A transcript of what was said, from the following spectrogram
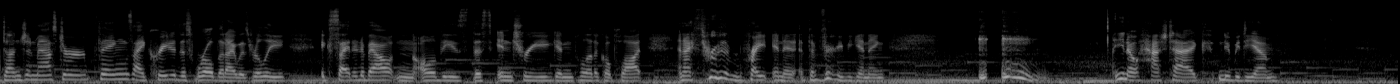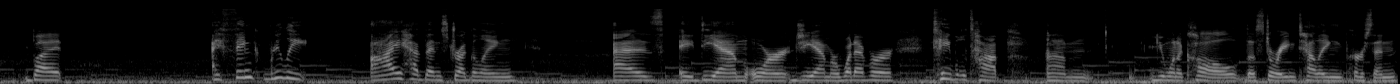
dungeon master things. I created this world that I was really excited about and all of these this intrigue and political plot and I threw them right in it at the very beginning. you know, hashtag newbie DM. But I think really I have been struggling as a DM or GM or whatever tabletop um, you want to call the storytelling person.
